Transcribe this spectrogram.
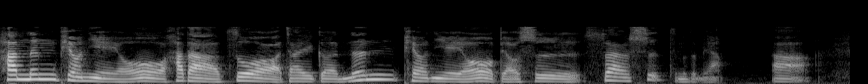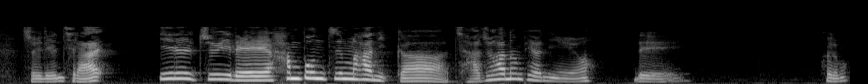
하는 편이에요. 하다, 做, 加一个는 편이에요. 表示算是怎么怎么样啊.所以连起来 일주일에 한 번쯤 하니까 자주 하는 편이에요. 네. 회로모?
